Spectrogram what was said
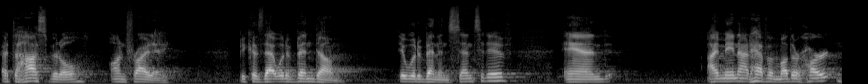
at the hospital on Friday because that would have been dumb. It would have been insensitive, and I may not have a mother heart,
